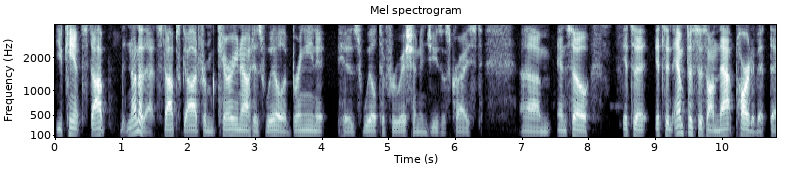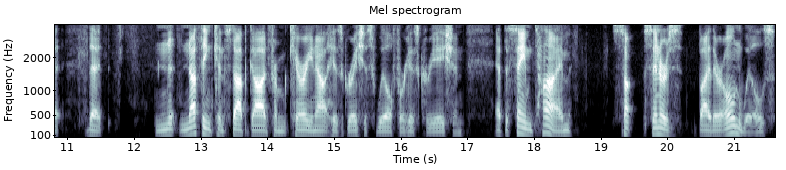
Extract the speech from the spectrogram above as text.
you can't stop, none of that stops God from carrying out his will of bringing it, his will to fruition in Jesus Christ. Um, and so it's a, it's an emphasis on that part of it that, that n- nothing can stop God from carrying out his gracious will for his creation. At the same time, sinners by their own wills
